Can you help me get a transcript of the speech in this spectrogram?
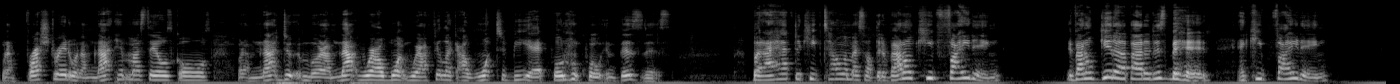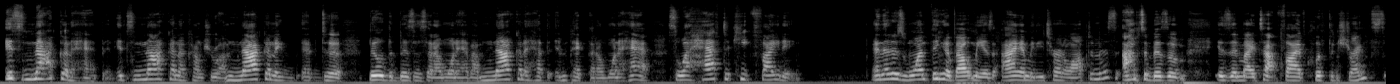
when I'm frustrated, when I'm not hitting my sales goals, when I'm not doing when I'm not where I want where I feel like I want to be at, quote unquote, in business. But I have to keep telling myself that if I don't keep fighting, if I don't get up out of this bed and keep fighting, it's not going to happen. It's not going to come true. I'm not going to build the business that I want to have. I'm not going to have the impact that I want to have. So I have to keep fighting. And that is one thing about me is I am an eternal optimist. Optimism is in my top 5 Clifton strengths.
